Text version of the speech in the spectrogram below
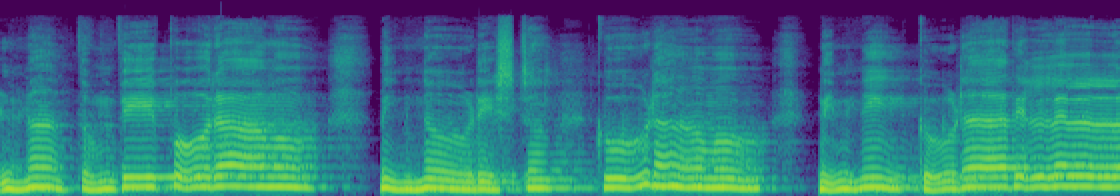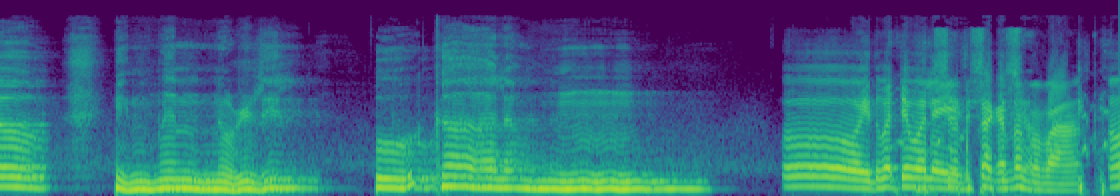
കണ്ണാ തുമ്പി പോരാമോ? നിന്നോടിഷ്ടം കൂടാമോ? നിന്നെ കൂടാതില്ലല്ലോ. ഇന്നുള്ളിൽ പൂക്കാലം. ഓ ഇത് പറ്റിയ പോലെ. ഓ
